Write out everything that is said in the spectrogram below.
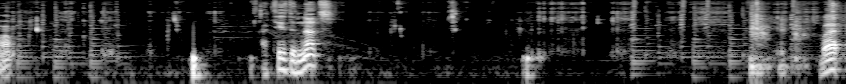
Well, I taste the nuts. But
